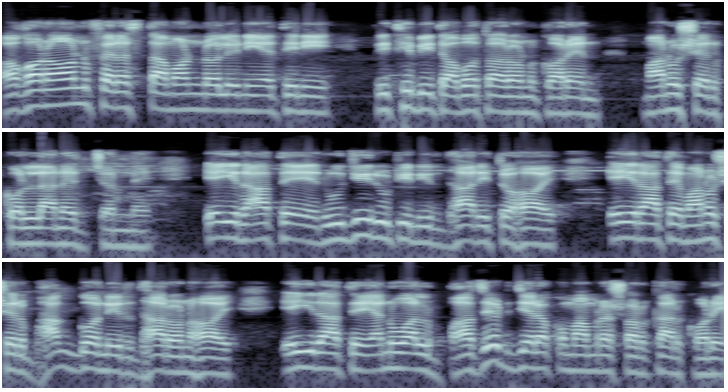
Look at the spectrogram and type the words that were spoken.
অগণন ফেরেস্তা মণ্ডলী নিয়ে তিনি পৃথিবীতে অবতরণ করেন মানুষের কল্যাণের জন্যে। এই রাতে রুজি রুটি নির্ধারিত হয়, এই রাতে মানুষের ভাগ্য নির্ধারণ হয়, এই রাতে অ্যানুয়াল বাজেট যেরকম আমরা সরকার করে,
